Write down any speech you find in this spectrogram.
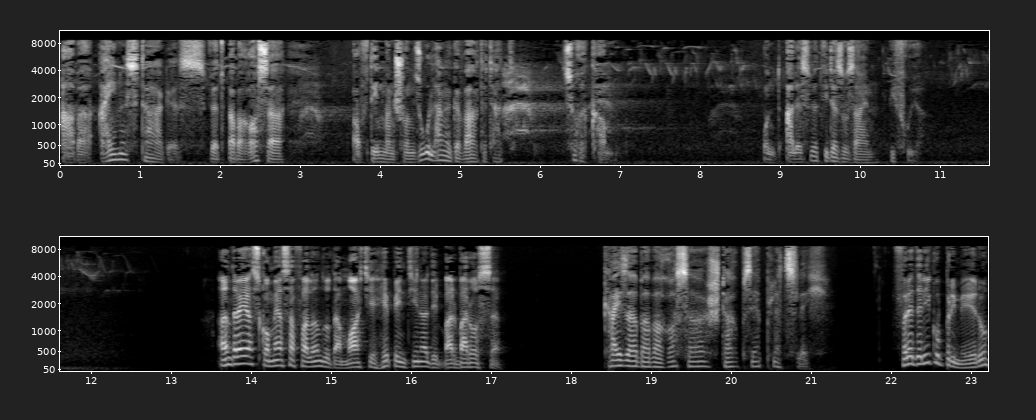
Aber eines Tages wird Barbarossa, auf den man schon so lange gewartet hat, zurückkommen. Und alles wird wieder so sein wie früher. Andreas começa falando da morte repentina de Barbarossa. Kaiser Barbarossa starb sehr plötzlich. Frederico I,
